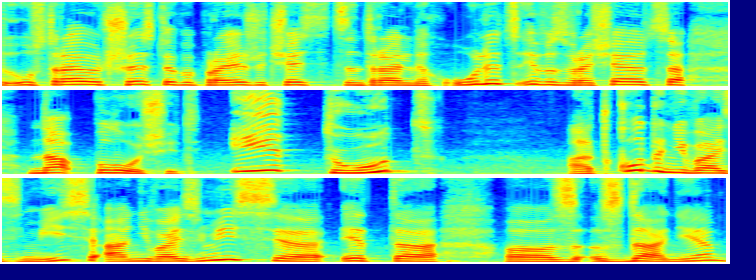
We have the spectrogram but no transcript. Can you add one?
устраивают шествие по проезжей части центральных улиц и возвращаются на площадь. И тут... Откуда не возьмись, а не возьмись, э, это э, здание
